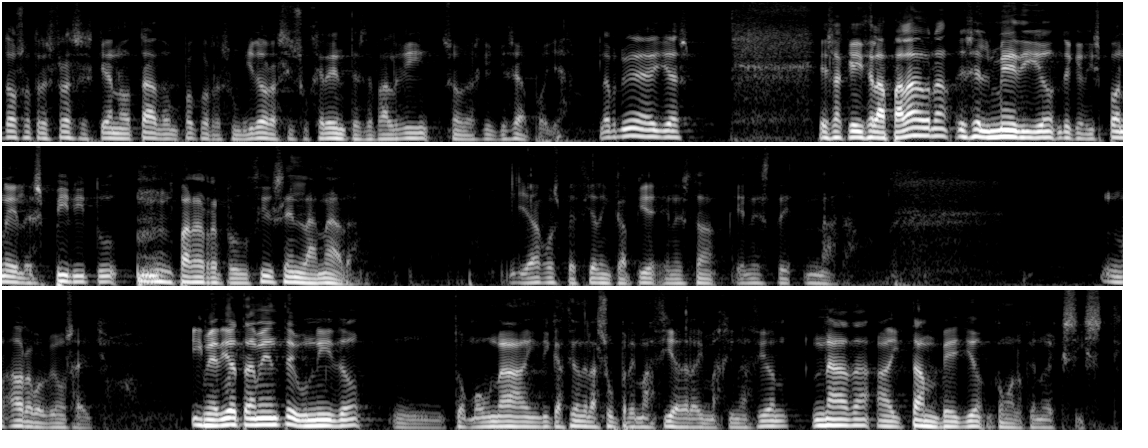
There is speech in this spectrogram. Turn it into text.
dos o tres frases que he anotado, un poco resumidoras y sugerentes de Valgui, sobre las que quise apoyar. La primera de ellas es la que dice la palabra, es el medio de que dispone el espíritu para reproducirse en la nada y hago especial hincapié en, esta, en este nada. Ahora volvemos a ello. Inmediatamente unido, mm, como una indicación de la supremacía de la imaginación, nada hay tan bello como lo que no existe.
